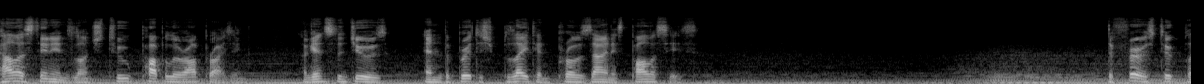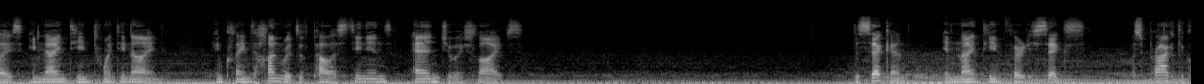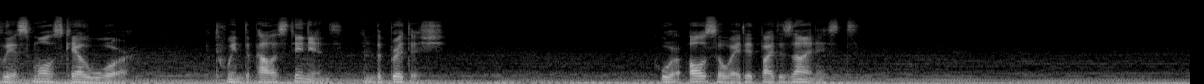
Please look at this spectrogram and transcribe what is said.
Palestinians launched two popular uprisings against the Jews and the British blatant pro-Zionist policies. The first took place in 1929 and claimed hundreds of Palestinians and Jewish lives. The second, in 1936, was practically a small-scale war between the Palestinians and the British, who were also aided by the Zionists.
